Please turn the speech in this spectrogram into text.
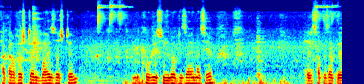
থাকার হোস্টেল, বয়েজ হোস্টেল। খুবই সুন্দর ডিজাইন আছে। এর সাথে সাথে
